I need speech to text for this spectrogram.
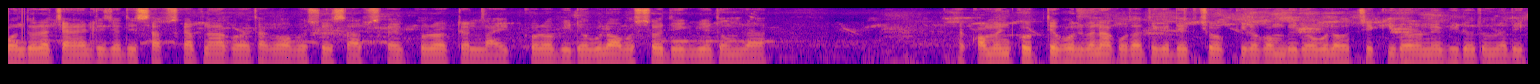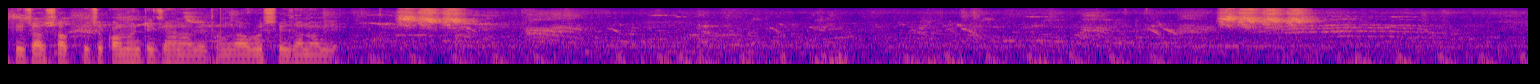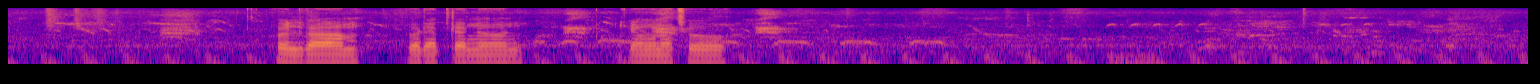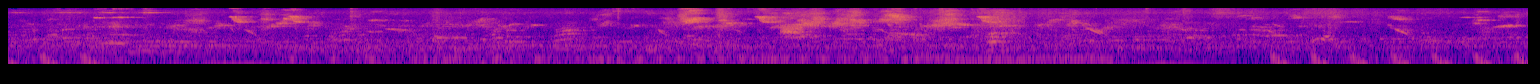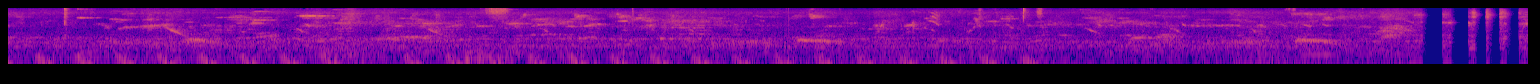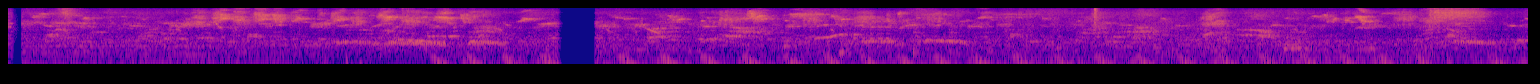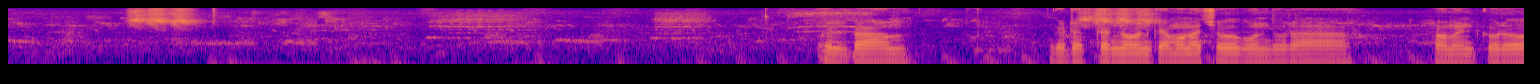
বন্ধুরা, চ্যানেলটি যদি সাবস্ক্রাইব না করে থাকো, অবশ্যই সাবস্ক্রাইব করো, একটা লাইক করো। ভিডিওগুলো অবশ্যই দেখবে তোমরা। কমেন্ট করতে ভুলবে না, কোথা থেকে দেখছ, কীরকম ভিডিওগুলো হচ্ছে, কি ধরনের ভিডিও তোমরা দেখতে চাও সব কিছু কমেন্টে জানাবে, তোমরা অবশ্যই জানাবে। ওয়েলকাম গুড আফটারনুন কেমন আছো? ওয়েলকাম। গুড আফটারনুন কেমন আছো বন্ধুরা? কমেন্ট করো।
